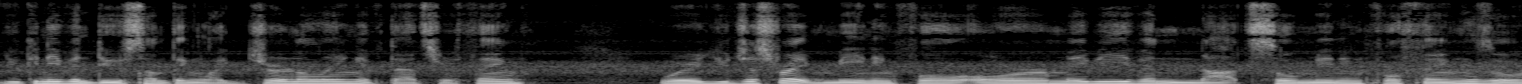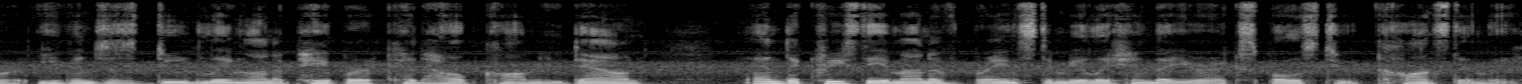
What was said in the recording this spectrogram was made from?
You can even do something like journaling if that's your thing, where you just write meaningful or maybe even not so meaningful things, or even just doodling on a paper could help calm you down and decrease the amount of brain stimulation that you're exposed to constantly.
